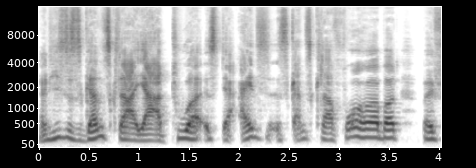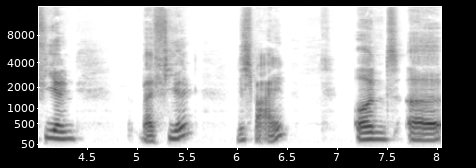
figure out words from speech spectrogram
Dann hieß es ganz klar, ja, Tua ist der Einzige, ist ganz klar vor Herbert bei vielen, bei vielen, nicht bei allen. Und äh,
